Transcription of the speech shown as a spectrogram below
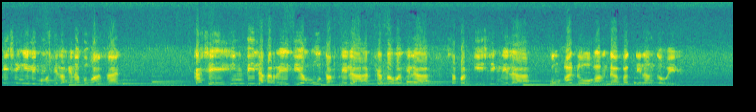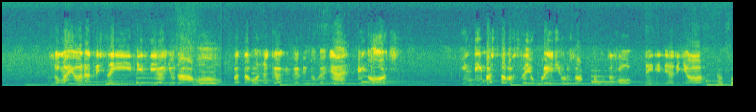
sisingilin mo sila kinabukasan. Kasi hindi naka-ready ang utak nila at katawan nila sa pag-gising nila kung ano ang dapat nilang gawin. So ngayon, at least naiintindihan nyo na ako ba't ako nagkakaganito ganyan. Because, hindi basta-basta yung pressure sa utak ko. Naiintindihan ninyo? Apa.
